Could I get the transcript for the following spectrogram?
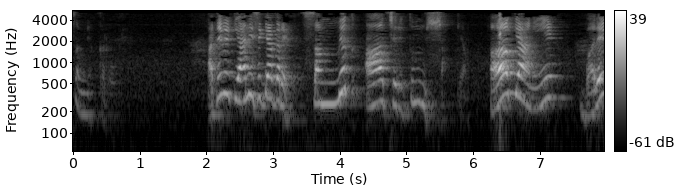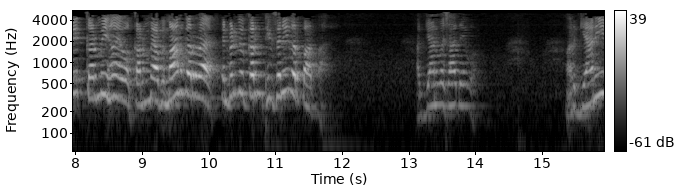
सम्यक करोगे। अति ज्ञानी से क्या करे? सम्यक आचरितुम शक्य अज्ञानी भले कर्मी है वह कर्म में अभिमान कर रहा है फिर भी कर्म ठीक से नहीं कर पाता है। अज्ञान वशा देव और ज्ञानी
